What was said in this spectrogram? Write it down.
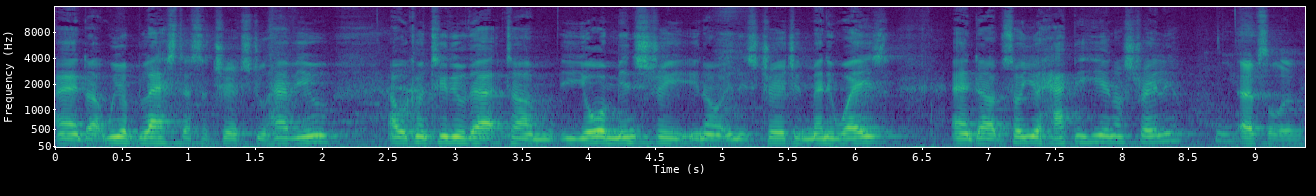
And uh, we are blessed as a church to have you. I will continue that um, your ministry, you know, in this church in many ways. And uh, so you're happy here in Australia? Absolutely,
